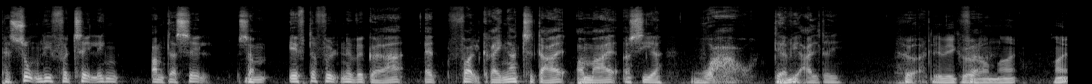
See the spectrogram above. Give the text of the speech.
personlig fortælling om dig selv, som mm. efterfølgende vil gøre, at folk ringer til dig og mig og siger, wow, det har vi aldrig hørt Det har vi ikke før. hørt om, nej. Nej,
